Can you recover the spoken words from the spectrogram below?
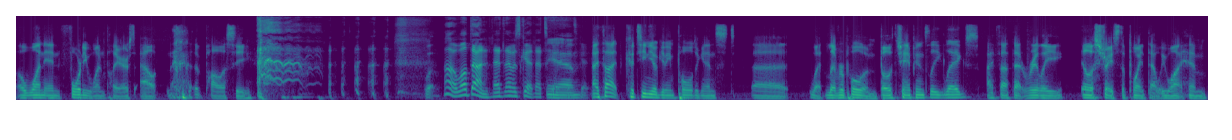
a one in forty one players out policy. Oh, well done. That that was good. That's good. Yeah. That's good. I thought Coutinho getting pulled against uh, what Liverpool in both Champions League legs. I thought that really illustrates the point that we want him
